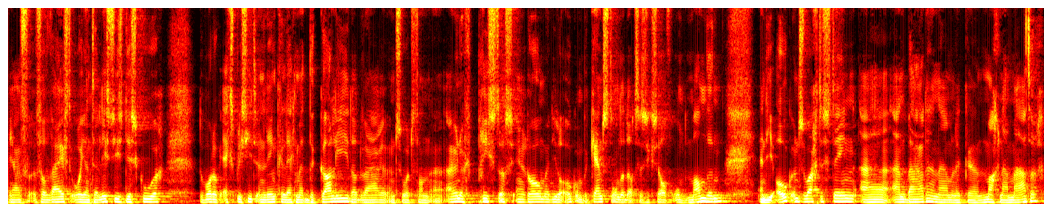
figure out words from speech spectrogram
ja, verwijfd orientalistisch discours. Er wordt ook expliciet een link gelegd met de Galli. Dat waren een soort van uh, uinig priesters in Rome die er ook om bekend stonden dat ze zichzelf ontmanden. En die ook een zwarte steen uh, aanbaden, namelijk Magna Mater,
